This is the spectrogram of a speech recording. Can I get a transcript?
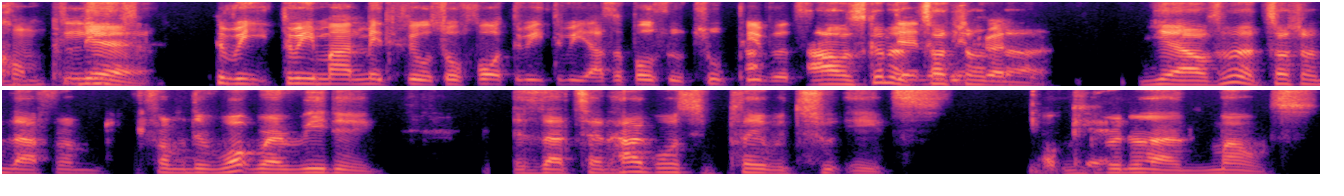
complete Yeah, three three man midfield, so four three three as opposed to two pivots. I was gonna touch on that. Yeah, I was gonna touch on that from from the what we're reading is that Ten Hag wants to play with two eights, Okay. Bruno and Mounts,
